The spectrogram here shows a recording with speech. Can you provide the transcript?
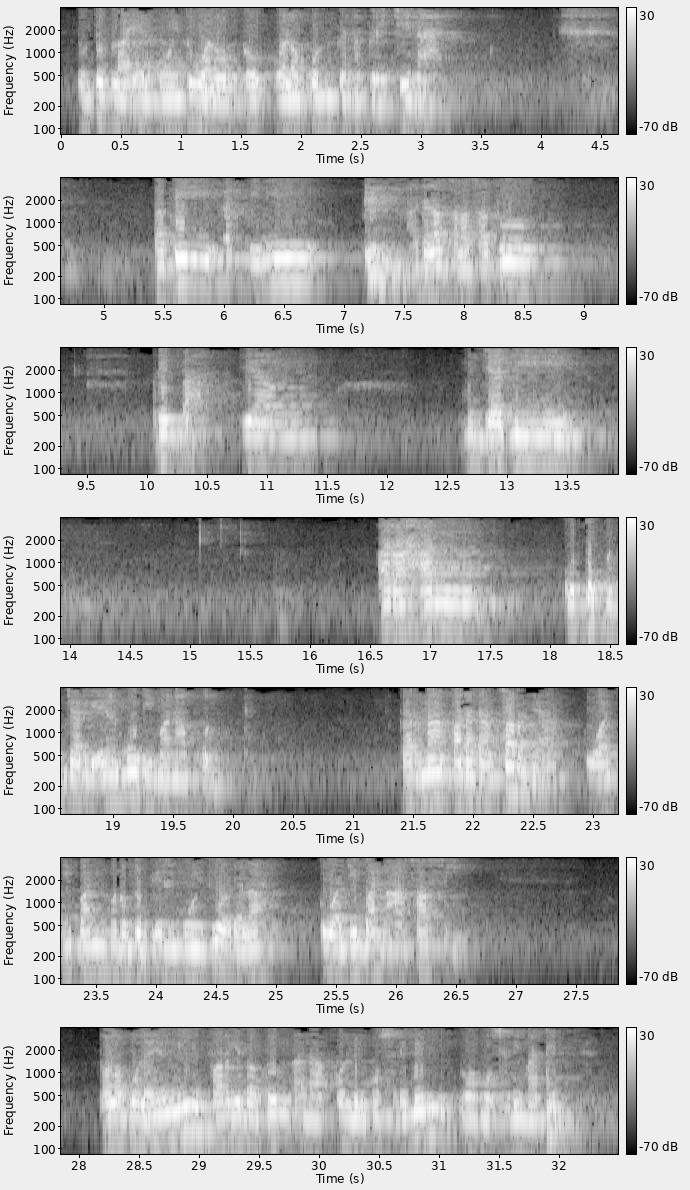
Tuntutlah ilmu itu walau, walaupun ke negeri Cina. Tapi ini adalah salah satu perintah yang menjadi arahan untuk mencari ilmu di mana pun. Karena pada dasarnya kewajiban menuntut ilmu itu adalah kewajiban asasi. Talabul ilmi faridatun ala kulli muslimin wa muslimatin.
